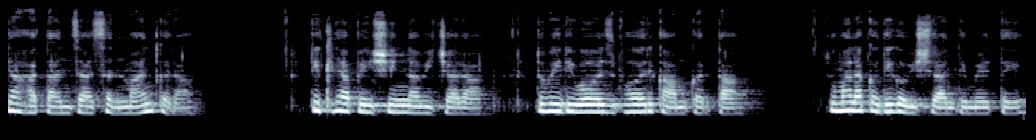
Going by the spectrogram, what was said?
त्या हातांचा सन्मान करा. तिथल्या पेशींना विचारा. तुम्ही दिवसभर काम करता. तुम्हाला कधी ग विश्रांती मिळते?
